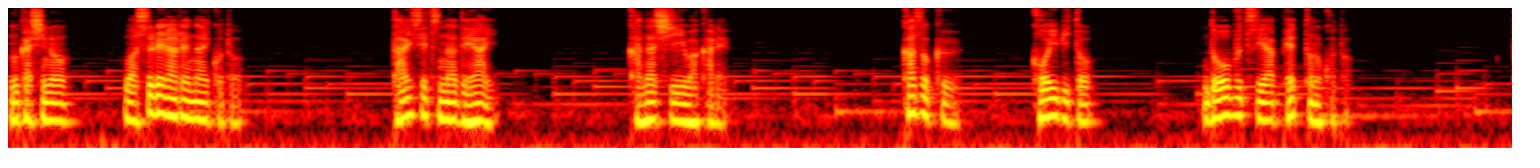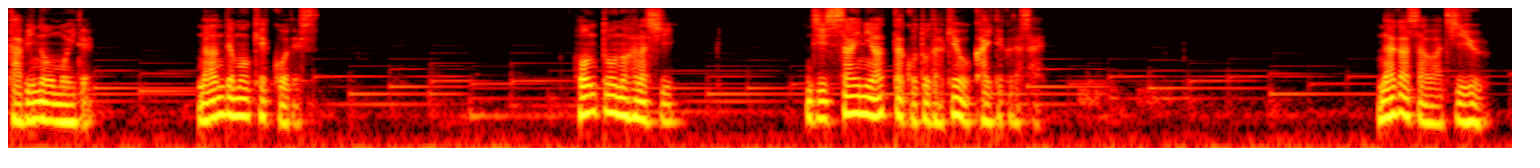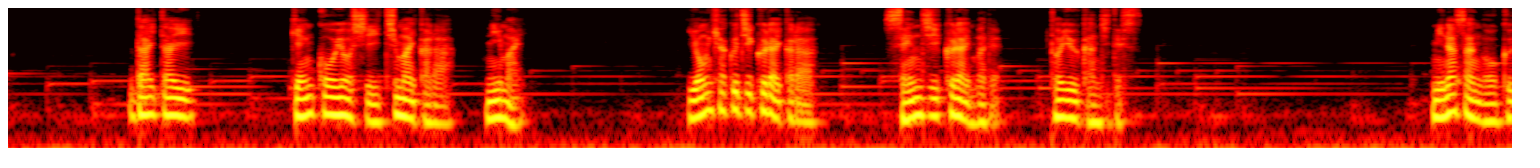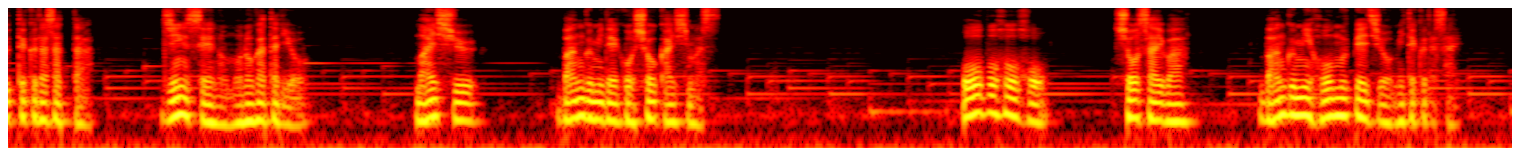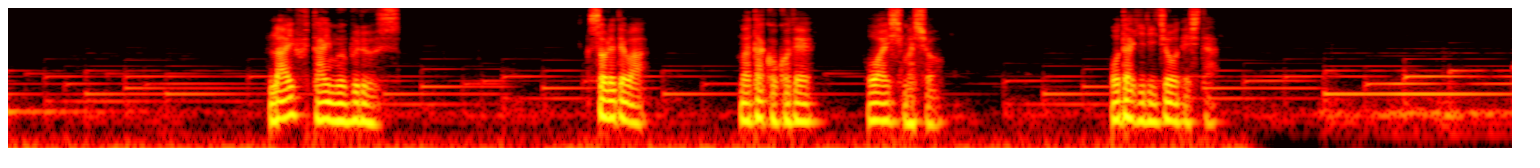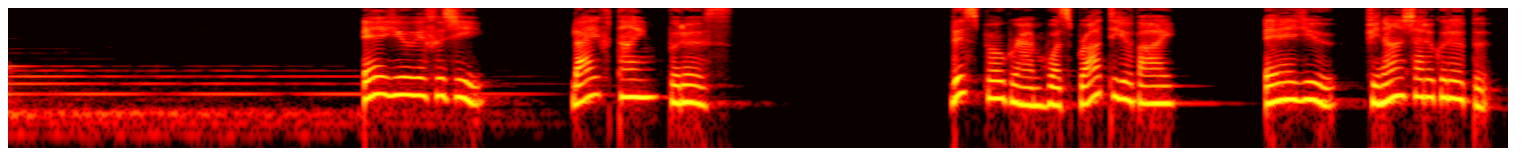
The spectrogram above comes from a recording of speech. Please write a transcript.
昔の忘れられないこと大切な出会い悲しい別れ家族恋人動物やペットのこと旅の思い出何でも結構です。本当の話実際にあったことだけを書いてください。長さは自由。だいたい原稿用紙1枚から2枚。400字くらいから1000字くらいまでという感じです。皆さんが送ってくださった人生の物語を毎週番組でご紹介します。応募方法詳細は番組ホームページを見てください。ライフタイムブルースそれではまたここでお会いしましょう。小田切ジョーでした。AUFG Lifetime Blues This program was brought to you by au フィナンシャルグループ。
